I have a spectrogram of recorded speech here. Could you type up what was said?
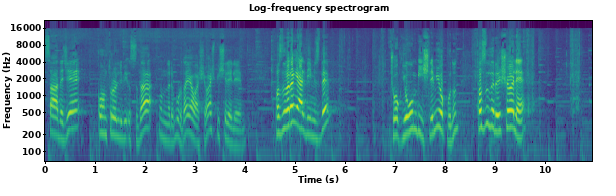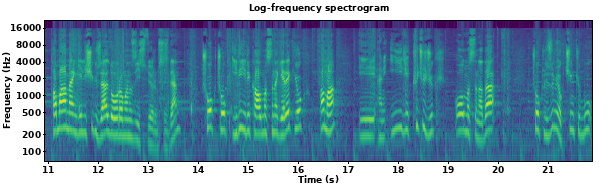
Sadece kontrollü bir ısıda bunları burada yavaş yavaş pişirelim. Puzzle'lara geldiğimizde çok yoğun bir işlemi yok bunun. Puzzle'ları şöyle tamamen gelişi güzel doğramanızı istiyorum sizden. Çok çok iri iri kalmasına gerek yok ama e, hani iyice küçücük olmasına da çok lüzum yok. Çünkü bu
